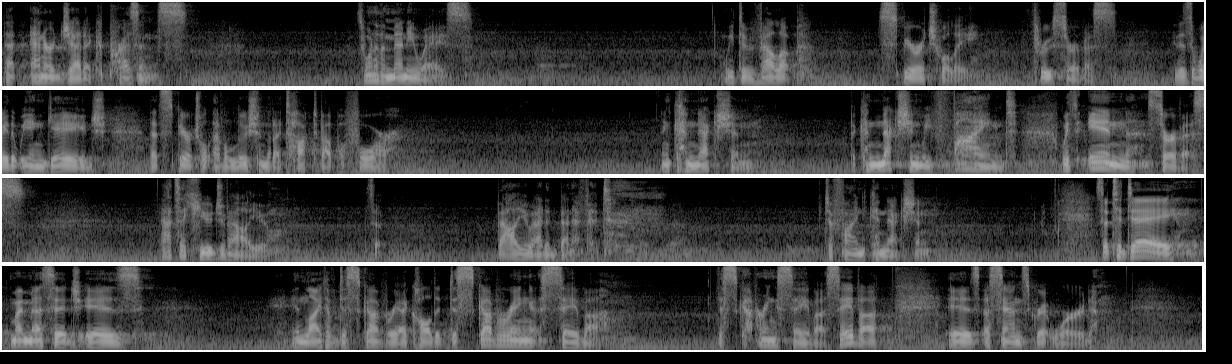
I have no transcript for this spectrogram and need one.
that energetic presence. It's one of the many ways. We develop spiritually through service. It is a way that we engage that spiritual evolution that I talked about before. And connection the connection we find within service. That's a huge value. It's a value added benefit to find connection. So today, my message is in light of discovery. I called it Discovering Seva. Discovering Seva. Seva is a Sanskrit word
